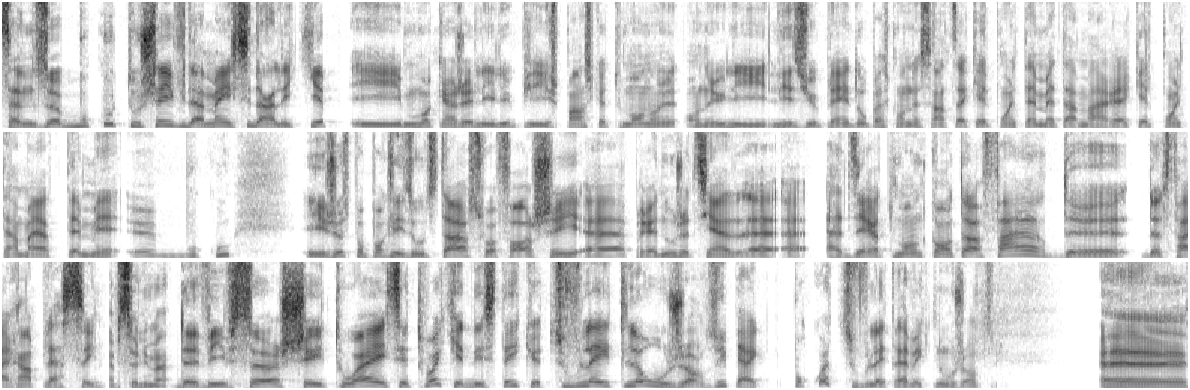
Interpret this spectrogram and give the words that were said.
Ça nous a beaucoup touché, évidemment, ici dans l'équipe. Et moi, quand je l'ai lu, puis je pense que tout le monde, on a, eu les, les yeux pleins d'eau parce qu'on a senti à quel point t'aimais ta mère et à quel point ta mère t'aimait euh, beaucoup. Et juste pour pas que les auditeurs soient fâchés euh, après nous, je tiens à, à- à dire à tout le monde qu'on t'a offert de, de te faire remplacer, Absolument. de vivre ça chez toi. Et c'est toi qui as décidé que tu voulais être là aujourd'hui. Pourquoi tu voulais être avec nous aujourd'hui? Euh,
